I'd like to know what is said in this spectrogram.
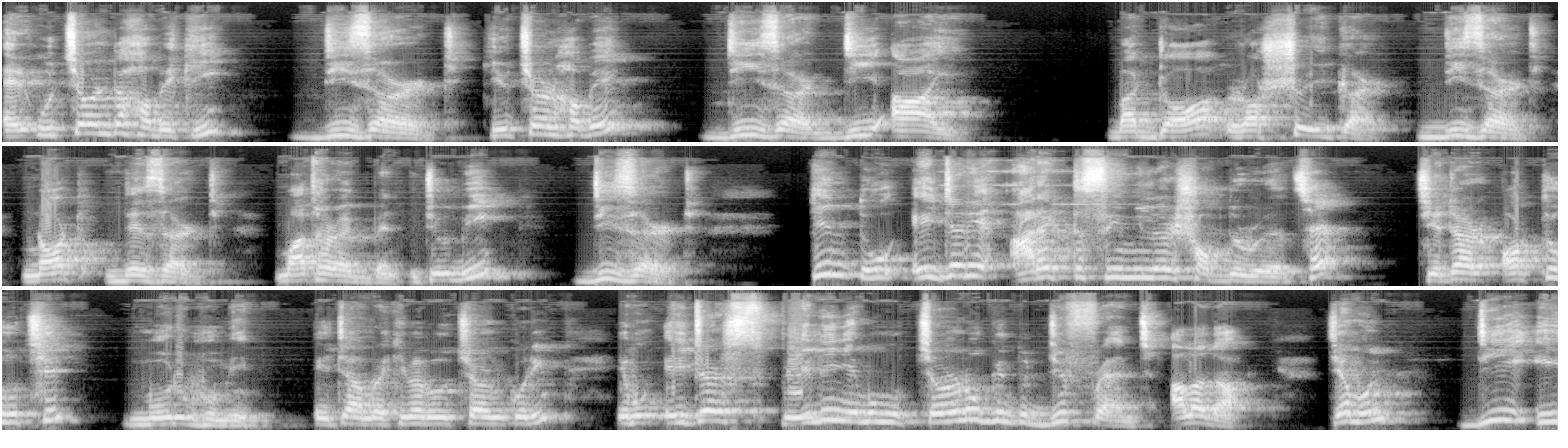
এর উচ্চারণটা হবে কি? ডিজার্ট কি উচ্চারণ হবে? ডিজার্ট ডি আই বা ড রস্বইকার ডিজার্ট নট ডেজার্ট মাথা রাখবেন ইট উইল বি ডিজার্ট কিন্তু এইটারই আরেকটা সিমিলার শব্দ রয়েছে, যেটার অর্থ হচ্ছে মরুভূমি। এটা আমরা কীভাবে উচ্চারণ করি? এবং এইটার স্পেলিং এবং উচ্চারণও কিন্তু ডিফারেন্ট আলাদা। যেমন D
